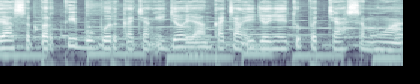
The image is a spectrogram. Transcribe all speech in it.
gak seperti bubur kacang hijau yang kacang hijaunya itu pecah semua.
